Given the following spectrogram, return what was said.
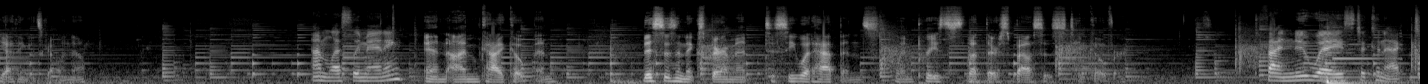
Yeah, I think it's going now. I'm Leslie Manning. And I'm Kai Copeman. This is an experiment to see what happens when priests let their spouses take over. To find new ways to connect.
